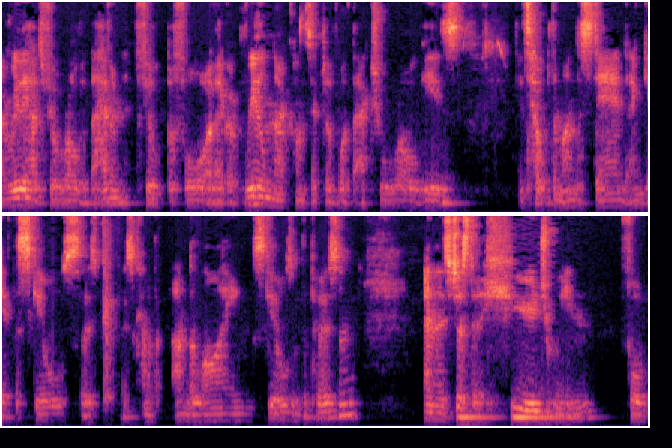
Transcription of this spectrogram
a really hard to fill role that they haven't filled before, or they've got real no concept of what the actual role is. It's helped them understand and get the skills, those, those kind of underlying skills of the person. And it's just a huge win for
